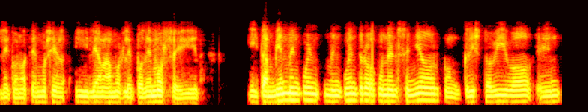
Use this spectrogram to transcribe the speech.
le conocemos y, y le amamos, le podemos seguir. Y también me, me encuentro con el Señor, con Cristo vivo, en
